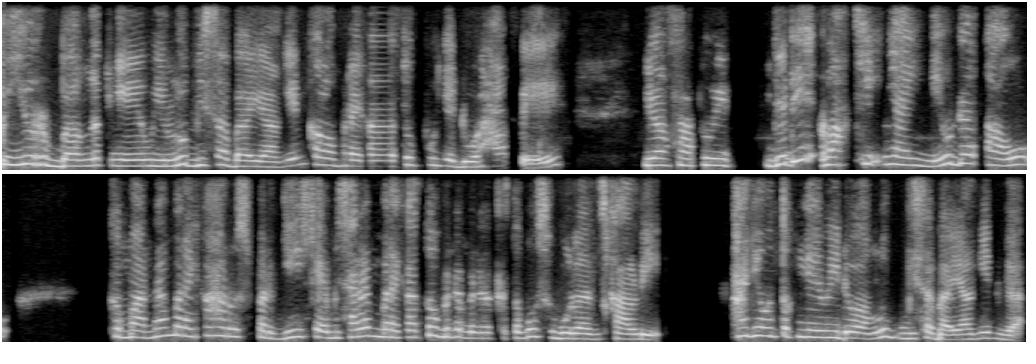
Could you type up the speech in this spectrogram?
pure banget ngewi. Lu bisa bayangin kalau mereka tuh punya dua HP. Yang satu jadi lakinya ini udah tahu ke mana mereka harus pergi. Kayak misalnya mereka tuh benar-benar ketemu sebulan sekali. Hanya untuk ngewi doang. Lu bisa bayangin nggak?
